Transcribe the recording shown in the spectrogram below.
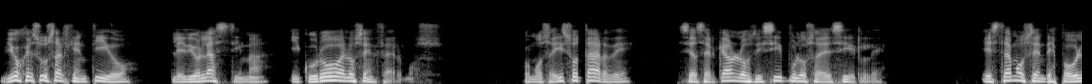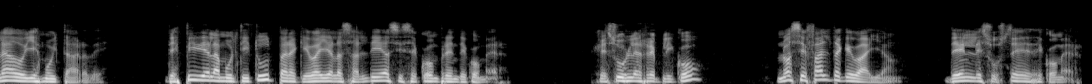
vio Jesús al gentío, le dio lástima y curó a los enfermos. Como se hizo tarde, se acercaron los discípulos a decirle, Estamos en despoblado y es muy tarde. Despide a la multitud para que vaya a las aldeas y se compren de comer. Jesús les replicó, No hace falta que vayan, denles ustedes de comer.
